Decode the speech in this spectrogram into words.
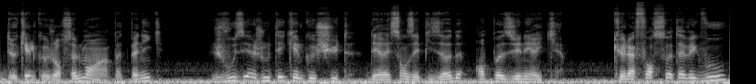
de quelques jours seulement, hein, pas de panique, je vous ai ajouté quelques chutes des récents épisodes en post-générique. Que la force soit avec vous,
